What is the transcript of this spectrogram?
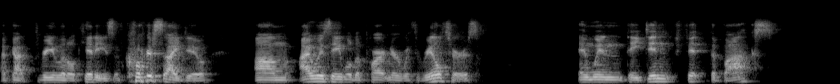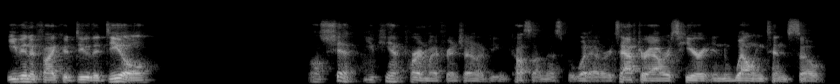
I've got three little kitties. Of course I do. Um, I was able to partner with realtors, and when they didn't fit the box, even if I could do the deal, well, shit, you can't pardon my French. I don't know if you can cuss on this, but whatever. It's after hours here in Wellington, so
